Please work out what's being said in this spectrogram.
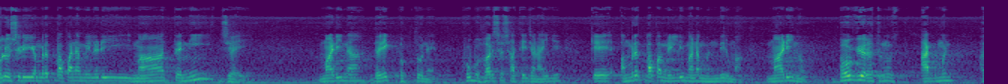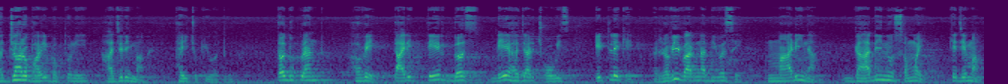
બોલો શ્રી અમૃત બાપાના મેલડી માતની જય. માડીના દરેક ભક્તોને ખૂબ હર્ષ સાથે જણાવીએ કે અમૃત બાપા મેલડી માના મંદિરમાં માડીનો ભવ્ય રથનું આગમન હજારો ભાવિ ભક્તોની હાજરીમાં થઈ ચૂક્યું હતું. તદુપરાંત હવે તારીખ તેર દસ બે હજાર ચોવીસ એટલે કે રવિવારના દિવસે માડીના ગાદીનો સમય કે જેમાં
